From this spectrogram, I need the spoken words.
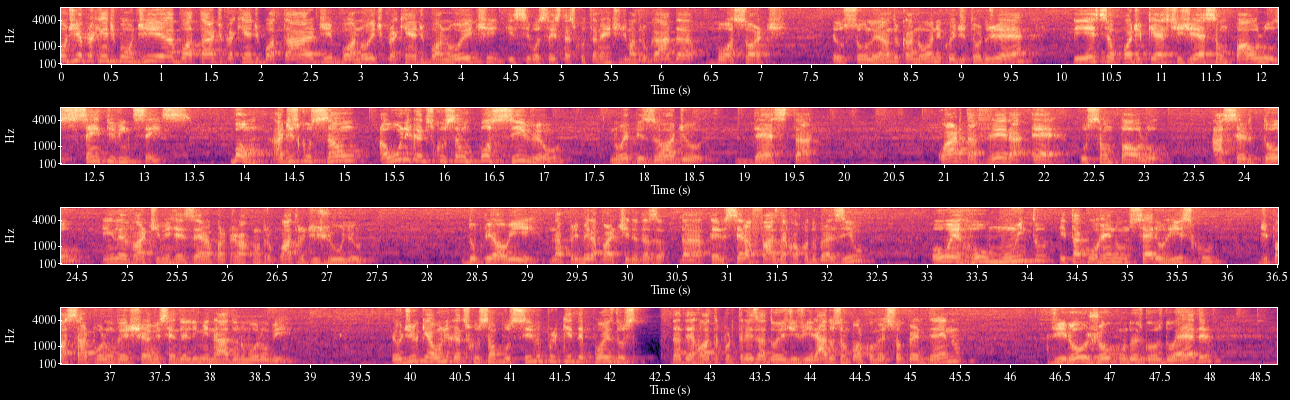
Bom dia para quem é de bom dia, boa tarde para quem é de boa tarde, boa noite para quem é de boa noite. E se você está escutando a gente de madrugada, boa sorte. Eu sou o Leandro Canônico, editor do GE, e esse é o podcast GE São Paulo 126. Bom, a discussão, a única discussão possível no episódio desta quarta-feira é: o São Paulo acertou em levar time reserva para jogar contra o 4 de julho do Piauí na primeira partida das, da terceira fase da Copa do Brasil, ou errou muito e está correndo um sério risco de passar por um vexame sendo eliminado no Morumbi. Eu digo que é a única discussão possível porque depois dos, da derrota por 3 a 2 de virada, o São Paulo começou perdendo, virou o jogo com dois gols do Éder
